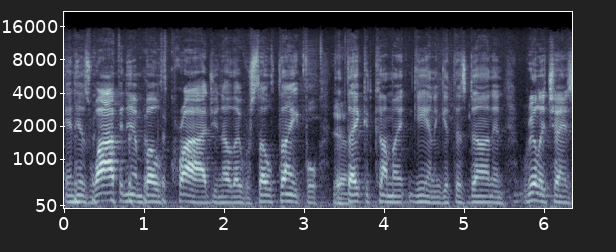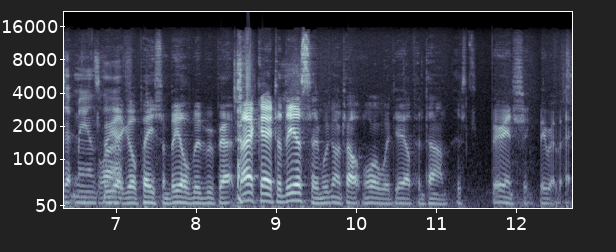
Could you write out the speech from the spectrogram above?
And his wife and him both cried. You know, they were so thankful Yeah. that they could come again and get this done and really change that man's We life. got to go pay some bills. We'll be right back after this, and we're going to talk more with Jeff and Tom. It's very interesting. Be right back.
